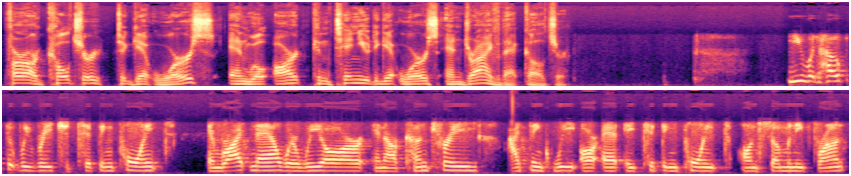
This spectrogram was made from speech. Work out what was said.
for our culture to get worse and will art continue to get worse and drive that culture? You would hope that we reach a tipping point and right now, where we are in our country, I think we are at a tipping point on so many fronts.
